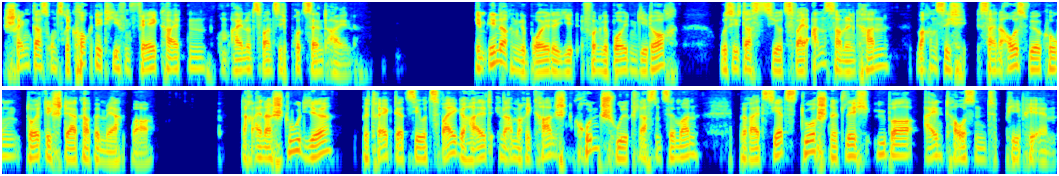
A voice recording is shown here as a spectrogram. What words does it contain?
schränkt das unsere kognitiven Fähigkeiten um 21 Prozent ein. Im inneren Gebäude von Gebäuden jedoch, wo sich das CO2 ansammeln kann, machen sich seine Auswirkungen deutlich stärker bemerkbar. Nach einer Studie beträgt der CO2-Gehalt in amerikanischen Grundschulklassenzimmern bereits jetzt durchschnittlich über 1000 ppm.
